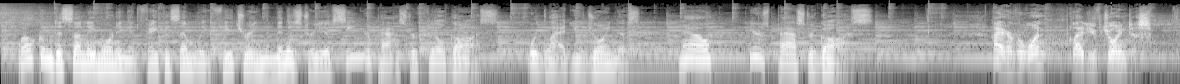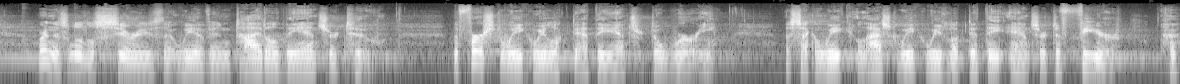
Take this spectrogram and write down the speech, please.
Welcome to Sunday Morning at Faith Assembly featuring the ministry of Senior Pastor Phil Goss. We're glad you've joined us. Now, here's Pastor Goss. Hi, everyone. Glad you've joined us. We're in this little series that we have entitled The Answer To. The first week, we looked at the answer to worry. The second week, last week, we looked at the answer to fear.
